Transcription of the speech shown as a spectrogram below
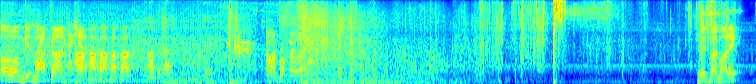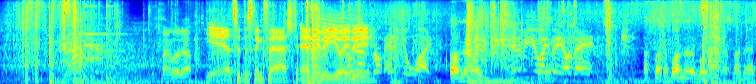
oh, I'm getting locked on. Location Hop, hop, hop, hop, hop. hopping out? Yep. Oh, I broke my leg. Here's my money. Fine load up. Yeah, let's hit this thing fast. And maybe a UAV. drop headed your way. Oh no, I, Enemy UAV overhead. oh fuck, I bought another loadout. That's my bad.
